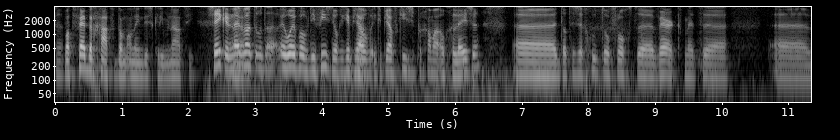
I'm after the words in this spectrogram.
Ja. Wat verder gaat dan alleen discriminatie. Zeker. Nee, Eh. want, want, heel even over die visie nog. Ik heb, jou, ik heb jouw verkiezingsprogramma ook gelezen. Dat is een goed doorvrocht werk met eh, eh,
